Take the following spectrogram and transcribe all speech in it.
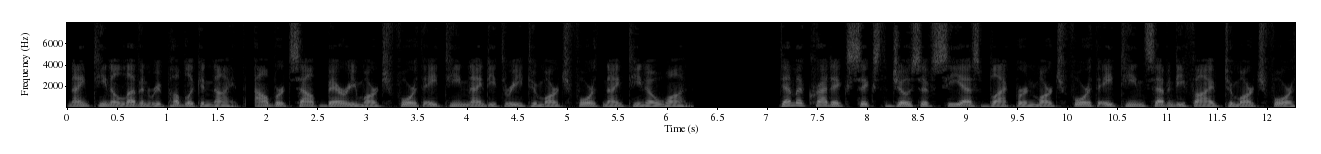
1911 Republican 9th, Albert South Berry March 4, 1893 to March 4, 1901 Democratic 6th Joseph C. S. Blackburn March 4, 1875 to March 4,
